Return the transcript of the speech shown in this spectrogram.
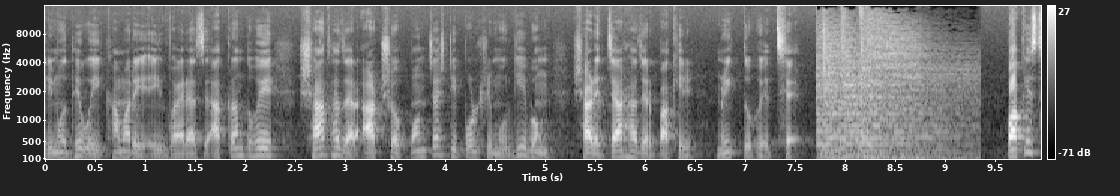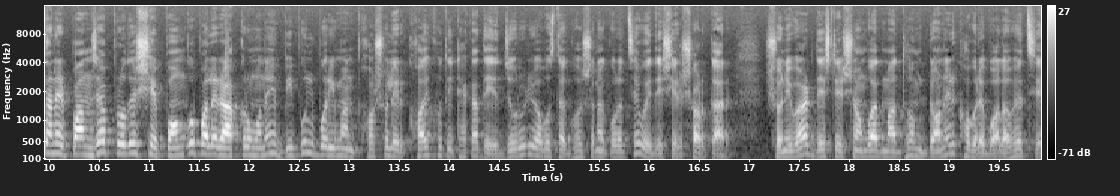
এর মধ্যে ওই খামারে এই ভাইরাসে আক্রান্ত হয়ে সাত হাজার আটশো পঞ্চাশটি পোলট্রি মুরগি এবং সাড়ে চার হাজার পাখির মৃত্যু হয়েছে। পাকিস্তানের পাঞ্জাব প্রদেশে পঙ্গপালের আক্রমণে বিপুল পরিমাণ ফসলের ক্ষয়ক্ষতি ঠেকাতে জরুরি অবস্থা ঘোষণা করেছে ওই দেশের সরকার। শনিবার দেশটির সংবাদ মাধ্যম ডনের খবরে বলা হয়েছে,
